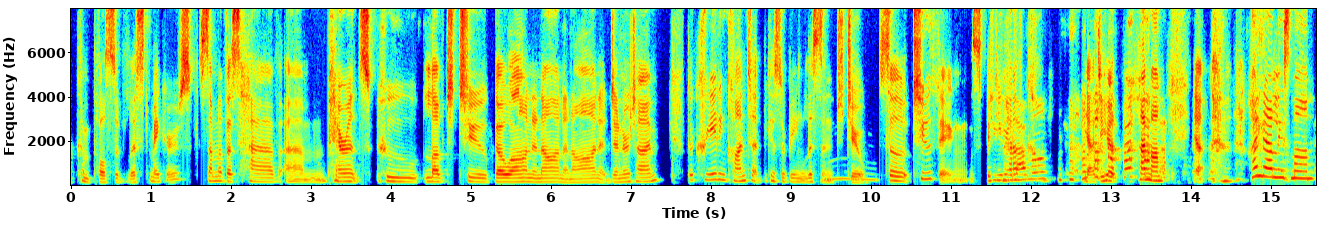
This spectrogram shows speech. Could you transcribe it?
compulsive list makers. Some of us have um, parents who loved to go on and on and on at dinner time. They're creating content because they're being listened to. Mm. So two things. If you, hear have con- Mom? yeah, do you hear? Hi, mom. Yeah. Hi, Natalie's mom.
